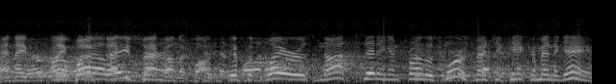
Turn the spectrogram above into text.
And they, oh, they a put a second back on the clock. If the player is not sitting in front of the scorer's bench, he can't come in the game.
